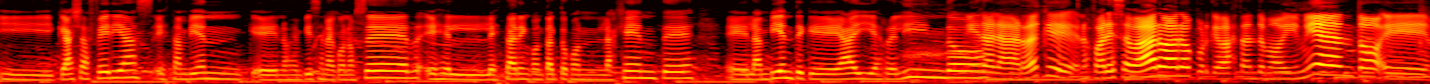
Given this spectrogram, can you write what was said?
Y que haya ferias es también que nos empiecen a conocer, es el estar en contacto con la gente, el ambiente que hay es re lindo. Mira, la verdad que nos parece bárbaro porque bastante movimiento. Eh,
